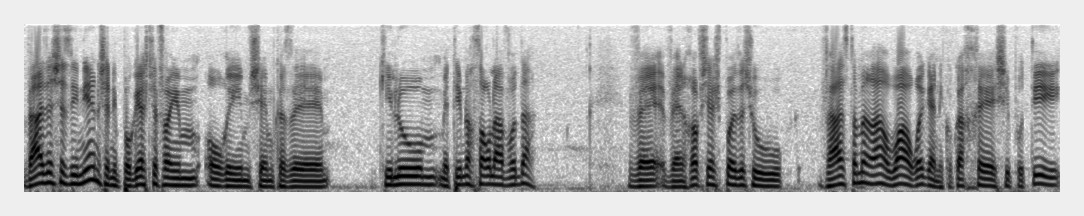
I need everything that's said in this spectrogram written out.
ואז יש איזה עניין שאני פוגש לפעמים הורים שהם כזה, כאילו מתים לחזור לעבודה. ו- ואני חושב שיש פה איזשהו, ואז אתה אומר, אה, וואו, רגע, אני כל כך uh, שיפוטי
